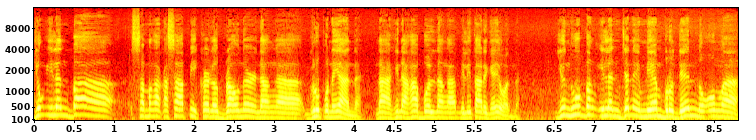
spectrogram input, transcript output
Yung ilan ba sa mga kasapi, Colonel Browner, ng ah, grupo na yan na hinahabol ng ah, military ngayon, yun ho bang ilan dyan ay miyembro din noong ah,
